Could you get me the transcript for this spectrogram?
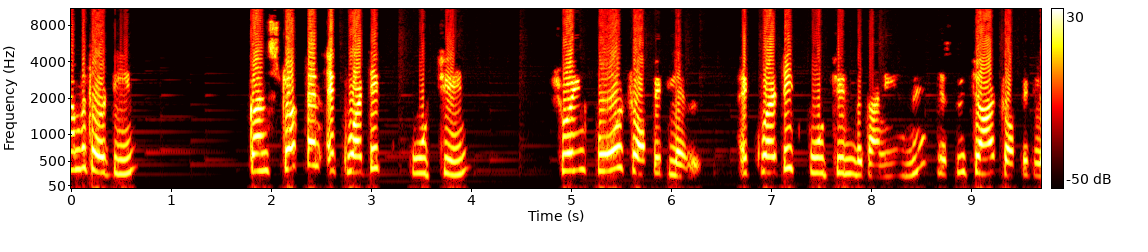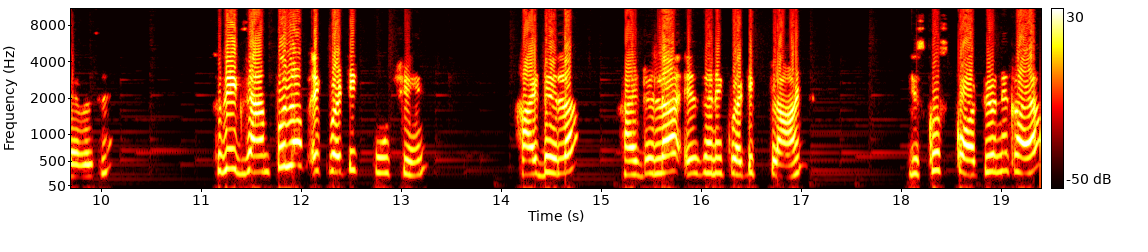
number thirteen construct an aquatic food chain showing four trophic level aquatic food chain बतानी है हमें, जिसमें चार ट्रॉपिक लेवल्स हैं। So the example of aquatic food chain hydrilla hydrilla is an aquatic plant जिसको स्कॉर्पियो ने खाया।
